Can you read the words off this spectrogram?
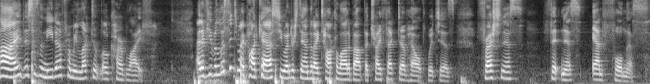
Hi, this is Anita from Reluctant Low Carb Life. And if you've been listening to my podcast, you understand that I talk a lot about the trifecta of health, which is freshness, fitness, and fullness.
